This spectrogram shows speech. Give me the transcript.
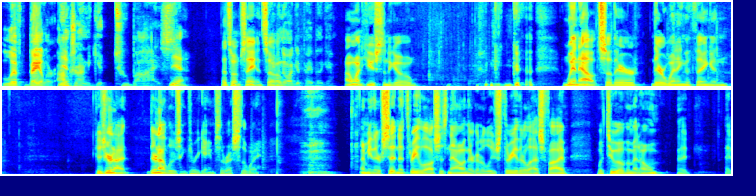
lift Baylor. I'm trying to get two buys. yeah, that's what I'm saying. So Even though I get paid by the game. I want Houston to go win out, so they're they're winning the thing, and because you're not, they're not losing three games the rest of the way. I mean, they're sitting at three losses now, and they're going to lose three of their last five, with two of them at home. I, I,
